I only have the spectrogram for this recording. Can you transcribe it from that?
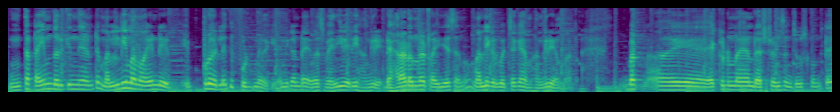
ఇంత టైం దొరికింది అంటే మళ్ళీ మనం అయ్యండి. ఎప్పుడు వెళ్ళేది ఫుడ్ మీదకి. ఎందుకంటే I was very very hungry. డెహ్రాడూన్లో ట్రై చేశాను. మళ్ళీ ఇక్కడికి వచ్చాక ఐఎమ్ హంగ్రీ అనమాట బట్ ఎక్కడున్నాయని రెస్టారెంట్స్ అని చూసుకుంటే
